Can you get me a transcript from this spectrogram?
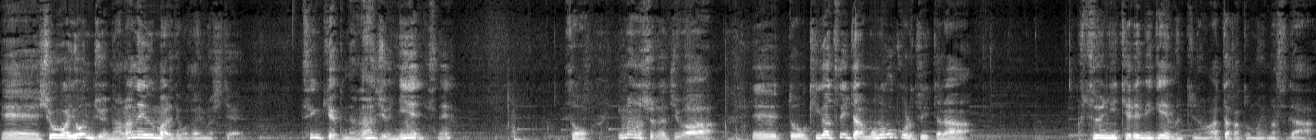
えー昭和47年生まれでございまして、1972年ですね。そう。今の人たちは、えーっと、気がついたら、物心ついたら、普通にテレビゲームっていうのがあったかと思いますが、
